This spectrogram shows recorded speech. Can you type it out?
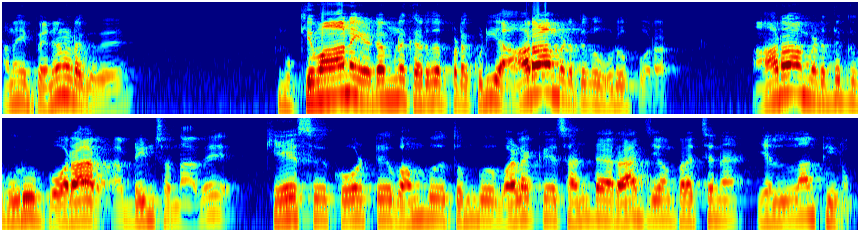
ஆனால் இப்போ என்ன நடக்குது? முக்கியமான இடம்னு கருதப்படக்கூடிய ஆறாம் இடத்துக்கு குரு போகிறார் ஆறாம் இடத்துக்கு குரு போகிறார் அப்படின்னு சொன்னாவே கேஸு கோர்ட்டு வம்பு தும்பு வழக்கு சண்டை ராஜ்யம் பிரச்சனை எல்லாம் தீரும்.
